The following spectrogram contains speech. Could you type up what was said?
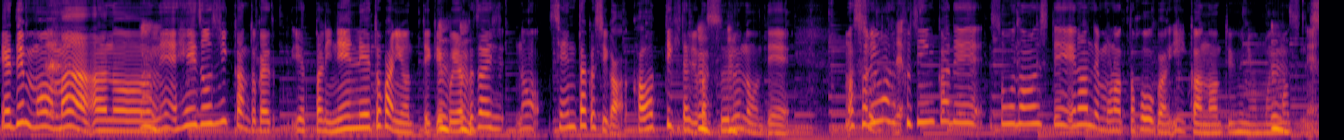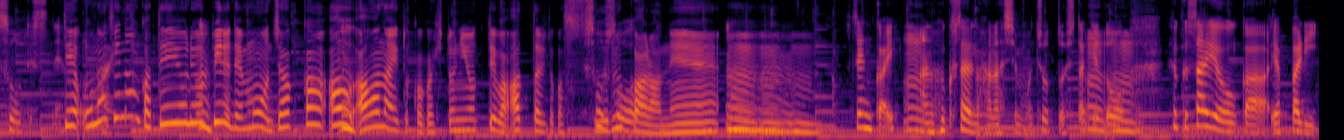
いやでもまああのうん。ね閉蔵疾患とかやっぱり年齢とかによって結構うんうん。薬剤の選択肢が変わってきたりとかするので、まあそれは婦人科で相談して選んでもらった方がいいかなというふうに思いますね。うん。そうですね。で同じなんか低用量ピルでも若干合う、うん合わないとかが人によってはあったりとかするそうそうからね。うんうんん。前回、うん。あの副作用の話もちょっとしたけど、うんうん。副作用がやっぱり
